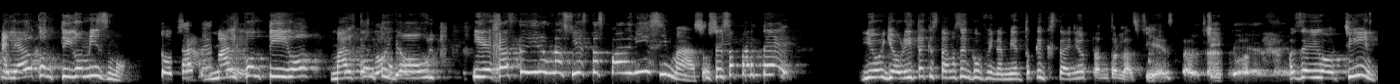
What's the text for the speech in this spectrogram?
peleado contigo mismo. Totalmente. mal contigo, mal con tu bowl. Y dejaste de ir a unas fiestas padrísimas. O sea, esa parte. Yo, y ahorita que estamos en confinamiento, que extraño tanto las fiestas, chicos. O sea, digo, chin.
